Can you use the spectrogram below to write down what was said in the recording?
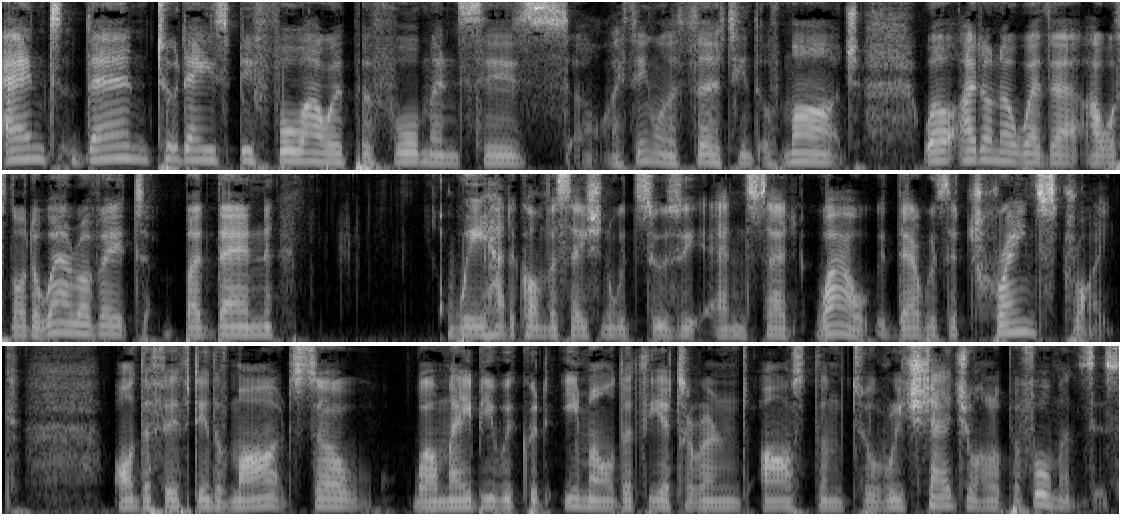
and then two days before our performances, oh, I think on the 13th of March, well, I don't know whether I was not aware of it, but then we had a conversation with Susie and said, wow, there was a train strike on the 15th of March. So, well, maybe we could email the theatre and ask them to reschedule our performances.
